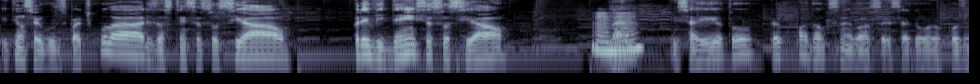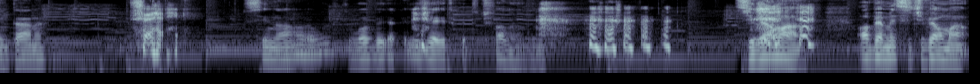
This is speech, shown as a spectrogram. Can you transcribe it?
E tem os serviços particulares, assistência social, previdência social, Uhum. né? Isso aí eu tô preocupadão com esse negócio aí, será que eu vou aposentar, né? Sei. Se não, eu vou ver daquele jeito que eu tô te falando. né? se tiver uma. Obviamente, se tiver uma.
